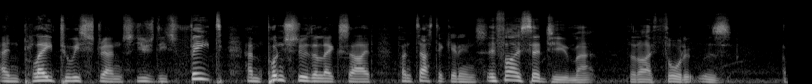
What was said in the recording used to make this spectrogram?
and played to his strengths. Used his feet and punched through the leg side. Fantastic innings. If I said to you, Matt, that I thought it was a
